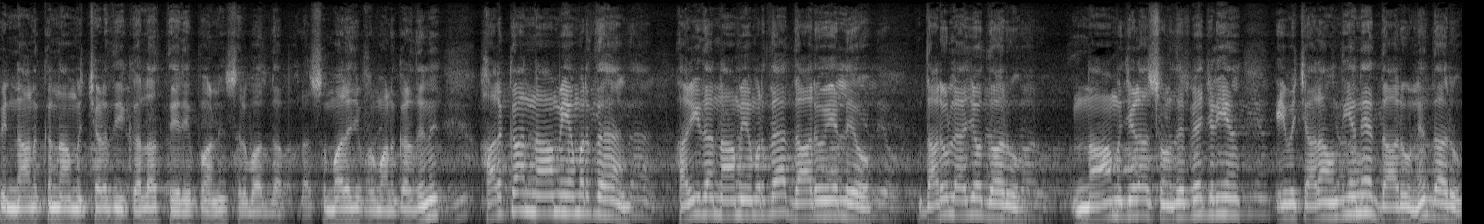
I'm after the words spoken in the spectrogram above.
ਵੀ ਨਾਨਕ ਨਾਮ ਚੜ੍ਹਦੀ ਕਲਾ ਤੇਰੇ ਭਾਣੇ ਸਰਬੱਤ ਦਾ ਭਲਾ। ਸੋ ਮਹਾਰਾਜ ਜੀ ਫਰਮਾਨ ਕਰਦੇ ਨੇ, ਹਰ ਕਾ ਨਾਮ ਹੀ ਅੰਮ੍ਰਿਤ ਹੈ। ਹਰੀ ਦਾ ਨਾਮ ਹੀ ਅੰਮ੍ਰਿਤ ਹੈ, ਦਾਰੂ ਇਹ ਲਿਓ। ਦਾਰੂ ਲੈ ਜਾਓ, ਦਾਰੂ। ਨਾਮ ਜਿਹੜਾ ਸੁਣਦੇ ਪਏ ਜਿਹੜੀਆਂ ਇਹ ਵਿਚਾਰਾ ਹੁੰਦੀਆਂ ਨੇ, ਦਾਰੂ ਨੇ ਦਾਰੂ।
